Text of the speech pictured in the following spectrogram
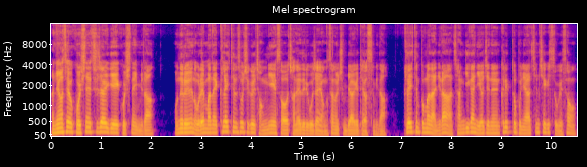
안녕하세요. 고신의 투자일기의 고신혜입니다. 오늘은 오랜만에 클레이튼 소식을 정리해서 전해드리고자 영상을 준비하게 되었습니다. 클레이튼뿐만 아니라 장기간 이어지는 크립토 분야 침체기 속에서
